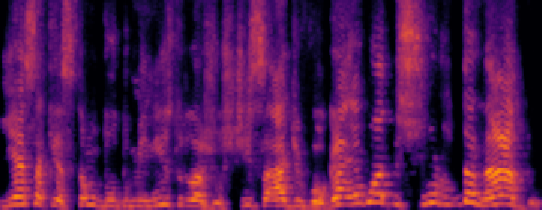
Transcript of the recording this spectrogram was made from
E essa questão do, do ministro da Justiça advogar é um absurdo danado.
